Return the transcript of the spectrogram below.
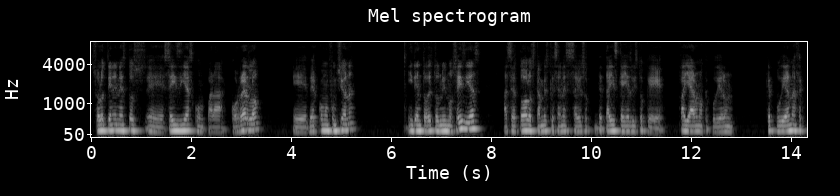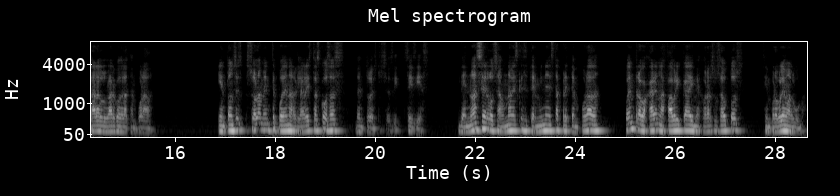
solo tienen estos eh, seis días como para correrlo, eh, ver cómo funciona y dentro de estos mismos seis días hacer todos los cambios que sean necesarios o detalles que hayas visto que fallaron o que pudieron que pudieran afectar a lo largo de la temporada. Y entonces solamente pueden arreglar estas cosas dentro de estos seis días. De no hacerlo, o sea, una vez que se termine esta pretemporada, pueden trabajar en la fábrica y mejorar sus autos sin problema alguno.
